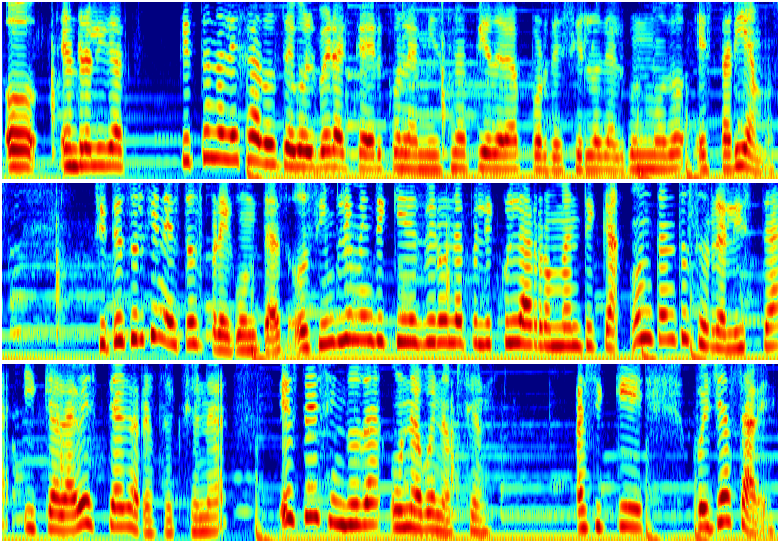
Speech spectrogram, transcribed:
O, en realidad, ¿qué tan alejados de volver a caer con la misma piedra, por decirlo de algún modo, estaríamos? Si te surgen estas preguntas o simplemente quieres ver una película romántica un tanto surrealista y que a la vez te haga reflexionar, esta es sin duda una buena opción. Así que, pues ya saben,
